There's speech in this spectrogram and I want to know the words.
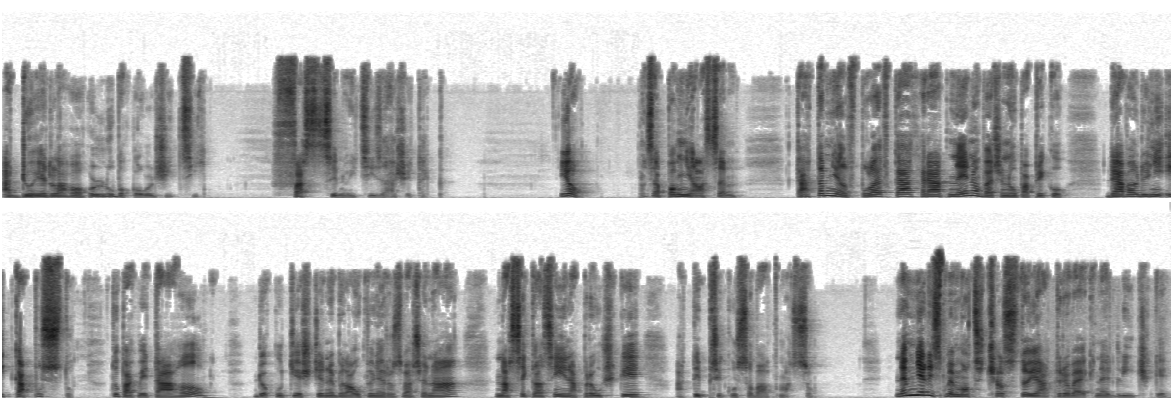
a dojedla ho hlubokou lžící. Fascinující zážitek. Jo, zapomněla jsem. Táta měl v polévkách rád nejen vařenou papriku, dával do ní i kapustu. Tu pak vytáhl, dokud ještě nebyla úplně rozvařená, nasekal si ji na proužky a ty přikusoval k masu. Neměli jsme moc často játrové knedlíčky,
